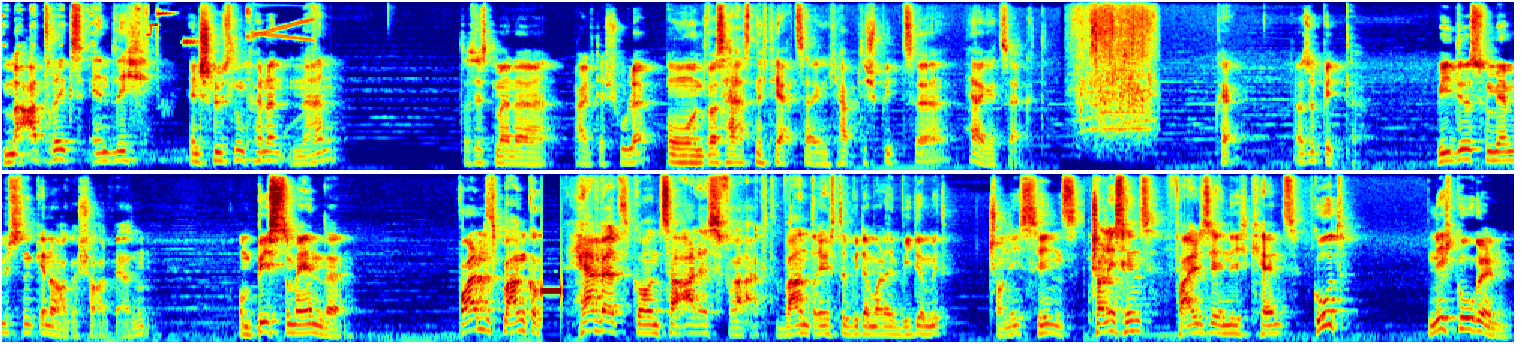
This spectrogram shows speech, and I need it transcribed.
Matrix endlich entschlüsseln können? Nein, das ist meine alte Schule. Und was heißt nicht herzeigen? Ich habe die Spitze hergezeigt. Okay, also bitte. Videos von mir müssen genau geschaut werden. Und bis zum Ende. Vor allem das Bangkok. Herbert Gonzales fragt, wann drehst du wieder mal ein Video mit Johnny Sins? Johnny Sins, falls ihr ihn nicht kennt, gut, nicht googeln.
